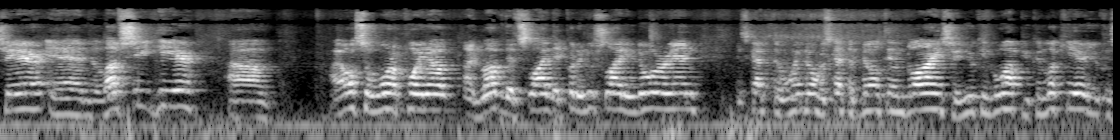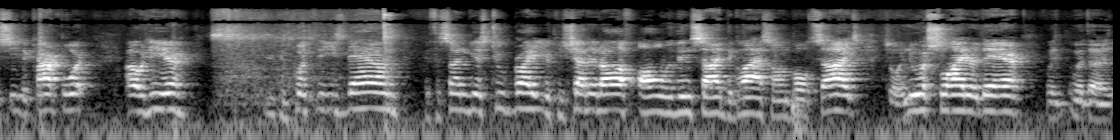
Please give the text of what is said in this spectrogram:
chair and the love seat here. Um, I also want to point out, I love that slide. They put a new sliding door in. It's got the window, it's got the built-in blind, so you can go up, you can look here, you can see the carport out here. You can put these down. If the sun gets too bright, you can shut it off, all with inside the glass on both sides. So a newer slider there with, with, a,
